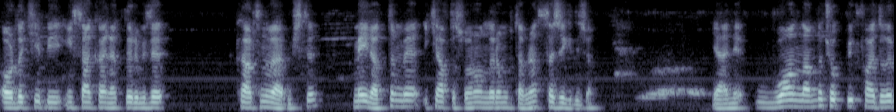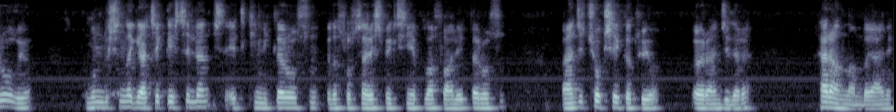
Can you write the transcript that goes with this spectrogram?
Oradaki bir insan kaynakları bize kartını vermişti. Mail attım ve iki hafta sonra onlara muhtemelen staja gideceğim. Yani bu anlamda çok büyük faydaları oluyor. Bunun dışında gerçekleştirilen işte etkinlikler olsun ya da sosyalleşmek için yapılan faaliyetler olsun. Bence çok şey katıyor öğrencilere. Her anlamda yani.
